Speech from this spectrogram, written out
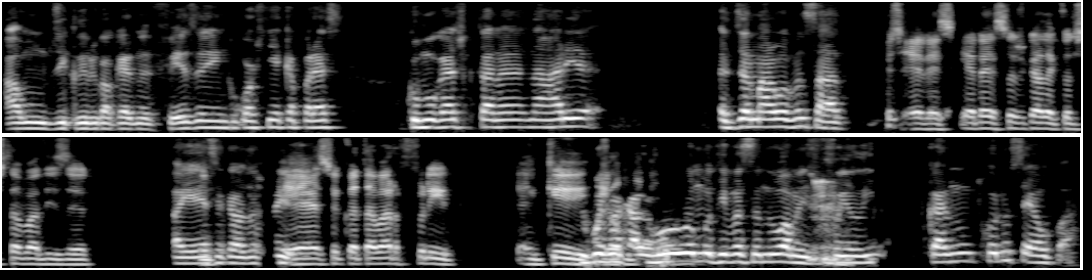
há um desequilíbrio qualquer na defesa em que o Costinha que aparece como o gajo que está na, na área a desarmar o avançado. Pois era, era essa jogada que eu estava a dizer. Ah, é essa que eu estava a referir. É essa que eu estava a referir. Em que Depois de marcar o gol, a motivação do homem foi ali, tocar no, tocou no céu, pá.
